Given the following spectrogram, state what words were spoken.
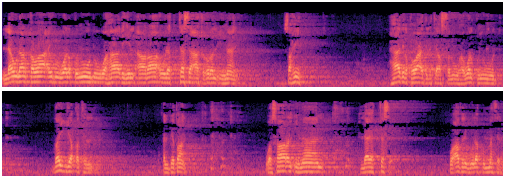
لولا القواعد والقيود وهذه الآراء لاتسعت عرى الإيمان. صحيح. هذه القواعد التي أصلوها والقيود ضيقت البطان وصار الإيمان لا يتسع. وأضرب لكم مثلا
